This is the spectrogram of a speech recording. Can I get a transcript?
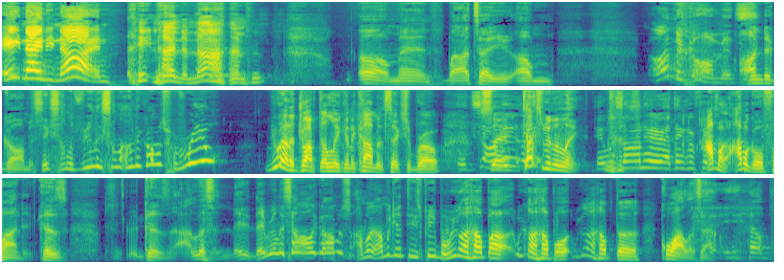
eight ninety nine. eight ninety nine. Oh man, but I tell you, um, Undergarments. undergarments. They selling really selling undergarments for real? You gotta drop that link in the comment section, bro. It's Say, on it. text me the link. it was on her. I think her. I'm gonna I'm go find it because because uh, listen, they, they really sell undergarments. I'm gonna, I'm gonna get these people. We're gonna help out. We're gonna help. We're gonna help the koalas out. help.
